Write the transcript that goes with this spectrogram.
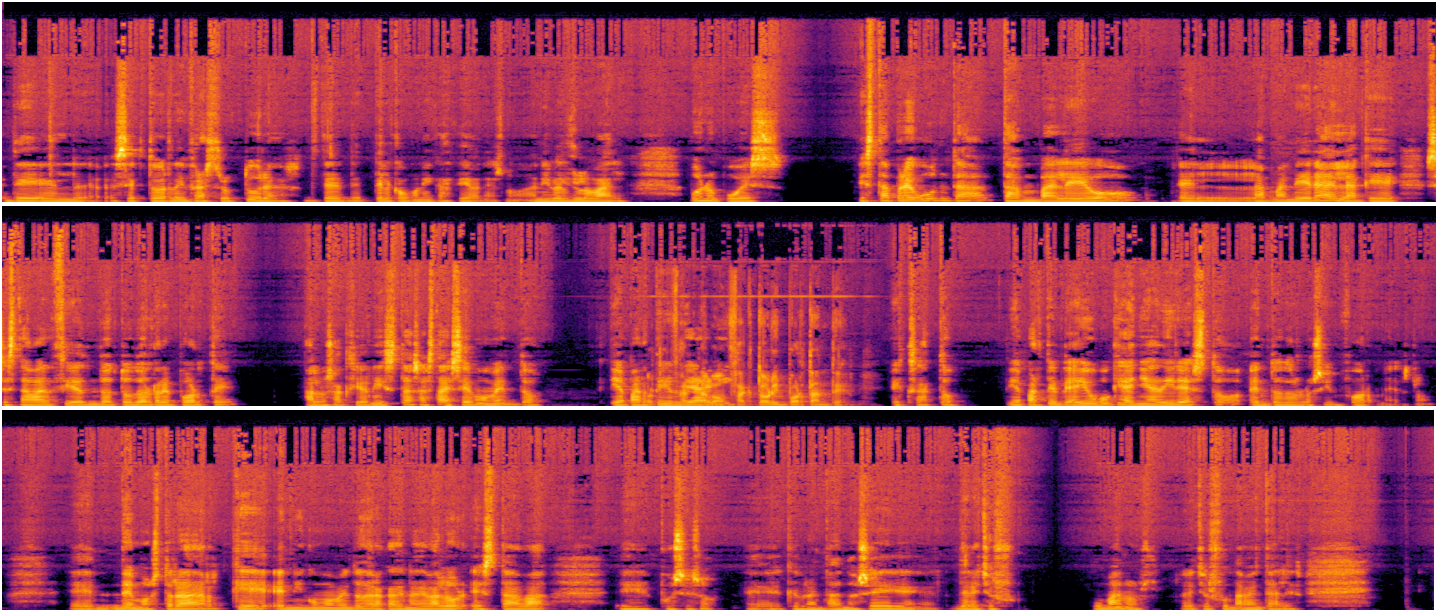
del sector de infraestructuras, de, telecomunicaciones, ¿no? a nivel global. Bueno, pues esta pregunta tambaleó la manera en la que se estaba haciendo todo el reporte a los accionistas hasta ese momento. Y a partir de ahí. un factor importante. Exacto. Y a partir de ahí hubo que añadir esto en todos los informes, ¿no? demostrar que en ningún momento de la cadena de valor estaba, eh, pues eso, eh, quebrantándose derechos humanos, derechos fundamentales.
